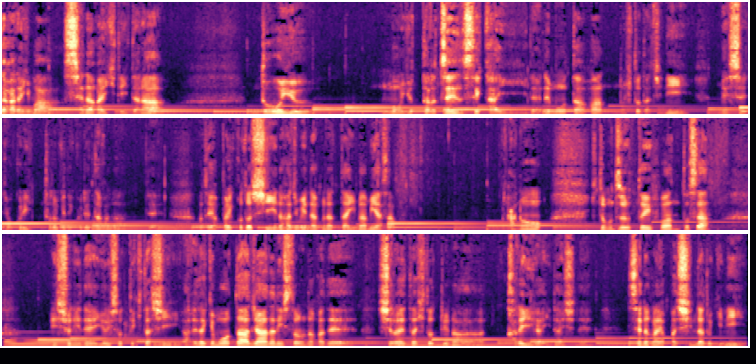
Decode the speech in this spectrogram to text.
だから今セナが生きていたらどういうもう言ったら全世界だよねモーターファンの人たちにメッセージ送り届けてくれたかなって。あとやっぱり今年の初めに亡くなった今宮さん。あの人もずっと F1 とさ一緒にね寄り添ってきたしあれだけモータージャーナリストの中で知られた人っていうのは彼以外いないしね。セナがやっぱり死んだ時に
